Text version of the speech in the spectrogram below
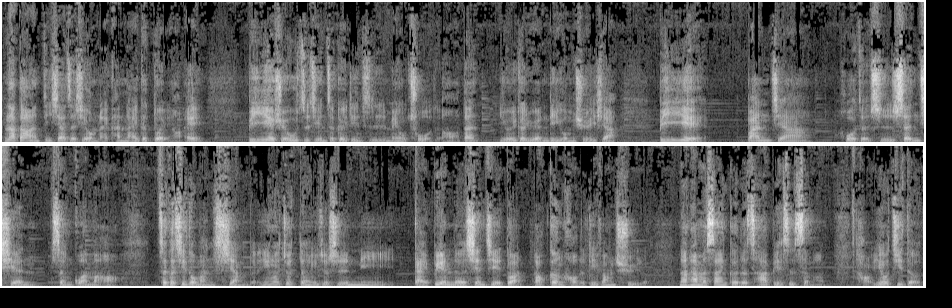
那当然底下这些我们来看哪一个对哈？A，毕业学无止境，这个一定是没有错的哈。但有一个原理我们学一下，毕业、搬家或者是升迁、升官嘛哈，这个其实都蛮像的，因为就等于就是你。改变了现阶段到更好的地方去了，那他们三个的差别是什么？好，以后记得，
